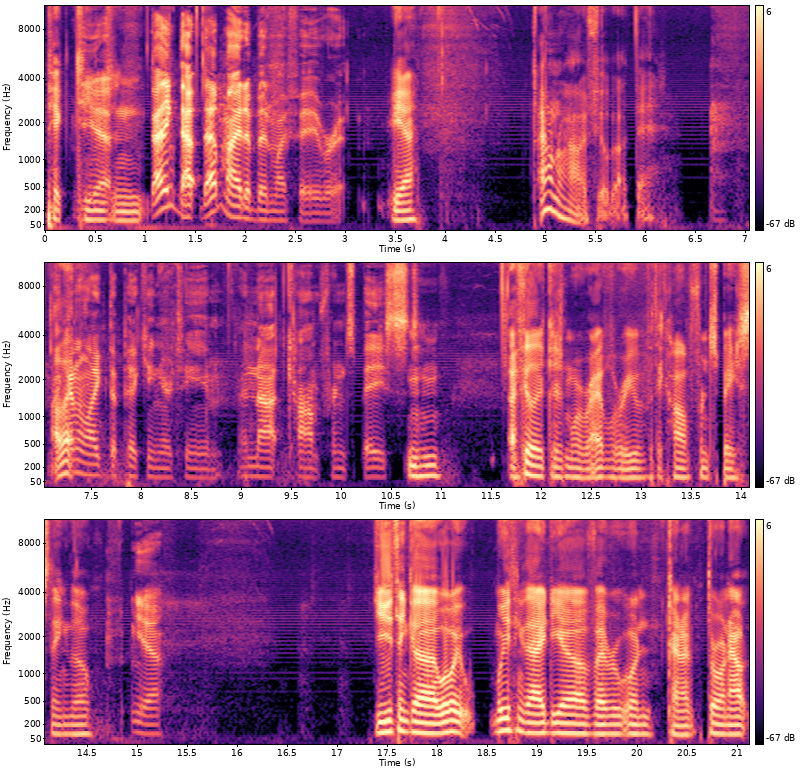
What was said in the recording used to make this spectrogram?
pick teams Yeah. and I think that that might have been my favorite. yeah. I don't know how I feel about that. I kind of like the picking your team and not conference based. hmm I feel like there's more rivalry with the conference based thing though. Yeah. Do you think uh what what do you think the idea of everyone kind of throwing out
